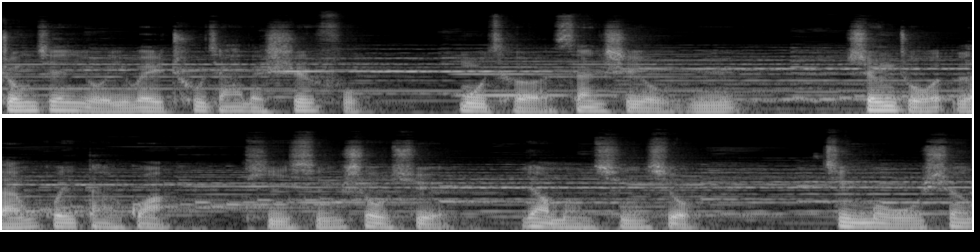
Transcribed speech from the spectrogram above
中间有一位出家的师傅。目测三十有余，身着蓝灰大褂，体型瘦削，样貌清秀，静默无声。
